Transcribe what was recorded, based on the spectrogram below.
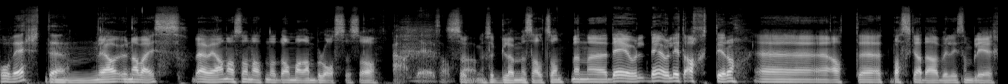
hoverte. Mm, ja, underveis. Det er jo gjerne sånn at når dommeren blåser, så, Ja, sant. så, så glemmes alt sånt. Men uh, det er, jo, det er jo litt artig, da. uh, at et Basker-derby liksom blir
